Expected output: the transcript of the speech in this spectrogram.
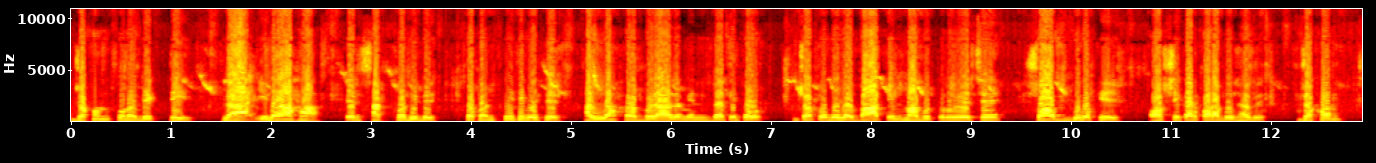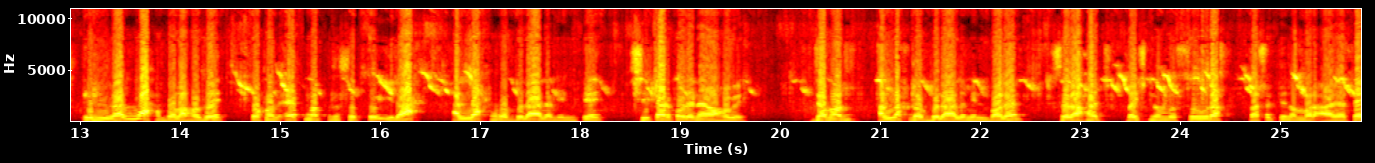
যখন কোনো ব্যক্তি লা ইলাহা এর সাক্ষ্য দিবে তখন পৃথিবীতে আল্লাহ রাব্বুল আলামিন ব্যতীত যতগুলো বাতিল মাবুত রয়েছে, সবগুলোকে অস্বীকার করা বোঝাবে। যখন ইল্লাল্লাহ বলা হবে, তখন একমাত্র সত্য ইলাহ আল্লাহ রাব্বুল আলামিনকে স্বীকার করে নেওয়া হবে। যেমন আল্লাহ রাব্বুল আলামিন বলেন, সূরা হজ 22 নম্বর সূরা 62 নম্বর আয়াতে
